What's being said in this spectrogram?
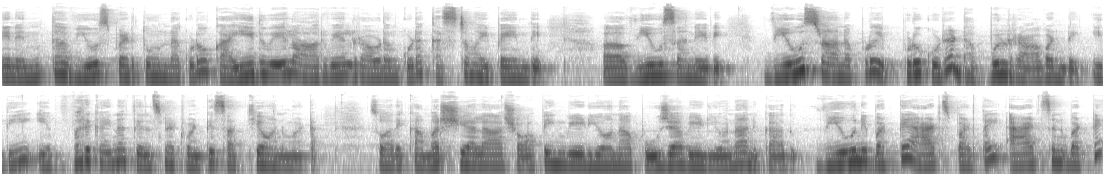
నేను ఎంత వ్యూస్ పెడుతూ ఉన్నా కూడా ఒక ఐదు వేలు ఆరు వేలు రావడం కూడా కష్టమైపోయింది. వ్యూస్ అనేవి. వ్యూస్ రానప్పుడు ఎప్పుడు కూడా డబ్బులు రావండి. ఇది ఎవరికైనా తెలిసినటువంటి సత్యం అనమాట సో అది కమర్షియలా షాపింగ్ వీడియోనా పూజా వీడియోనా అని కాదు. వ్యూని బట్టే యాడ్స్ పడతాయి. యాడ్స్ని బట్టే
